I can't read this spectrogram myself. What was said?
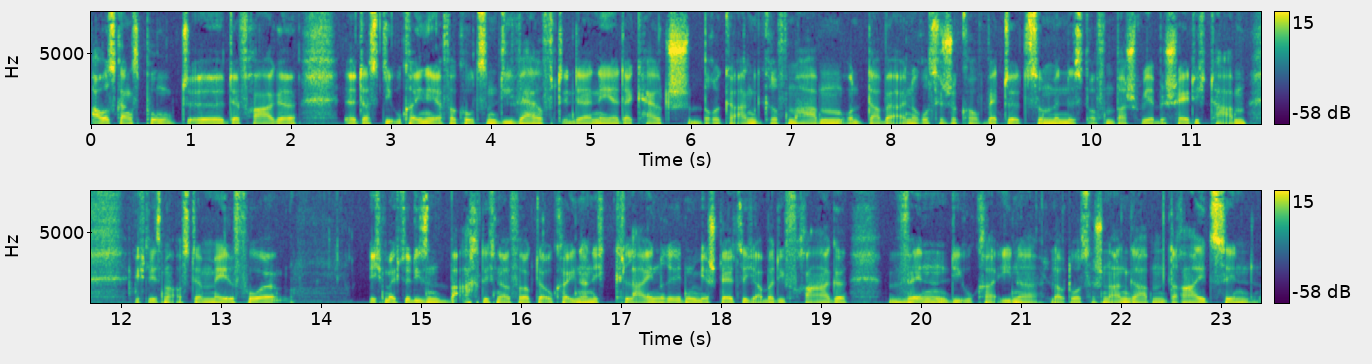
Ausgangspunkt der Frage, dass die Ukraine ja vor kurzem die Werft in der Nähe der Kertschbrücke angegriffen haben und dabei eine russische Korvette zumindest offenbar schwer beschädigt haben. Ich lese mal aus der Mail vor. Ich möchte diesen beachtlichen Erfolg der Ukrainer nicht kleinreden. Mir stellt sich aber die Frage, wenn die Ukrainer laut russischen Angaben 13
